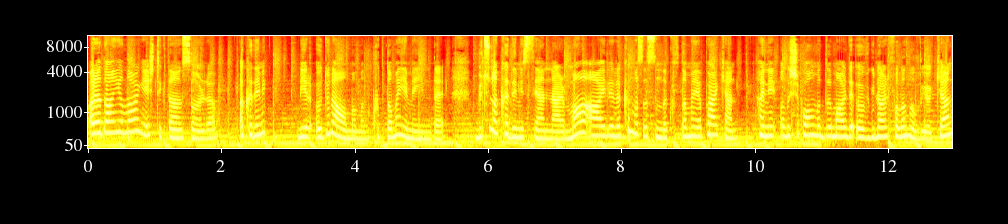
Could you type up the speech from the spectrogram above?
aradan yıllar geçtikten sonra akademik bir ödül almamın kutlama yemeğinde bütün akademisyenler ma aile rakı masasında kutlama yaparken hani alışık olmadığım halde övgüler falan alıyorken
